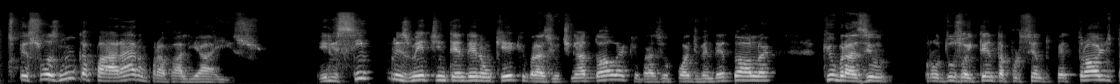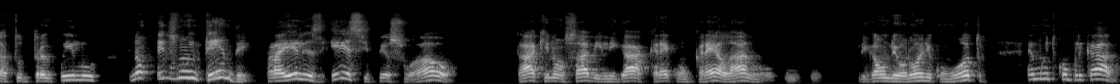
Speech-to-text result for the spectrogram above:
pessoas nunca pararam para avaliar isso. Eles simplesmente entenderam o quê? Que o Brasil tinha dólar, que o Brasil pode vender dólar, que o Brasil produz 80% do petróleo, está tudo tranquilo, não, eles não entendem. Para eles, esse pessoal tá, que não sabe ligar CRE com CRE lá, no, ligar um neurônio com outro, é muito complicado.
